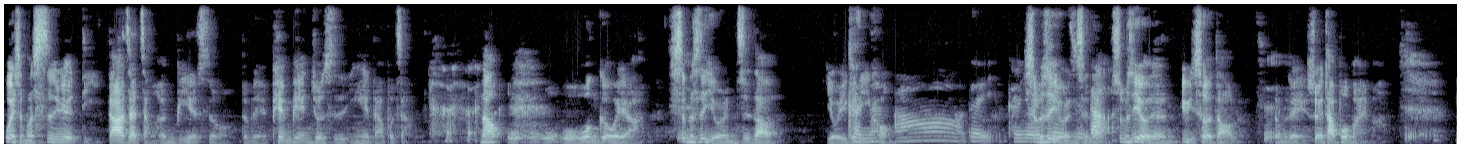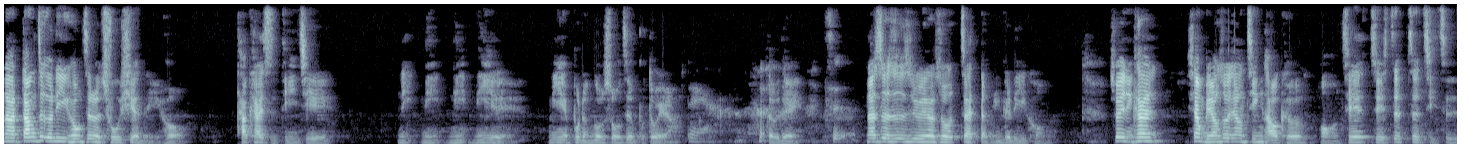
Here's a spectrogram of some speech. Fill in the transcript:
为什么四月底大家在涨 NB 的时候，对不对？偏偏就是英业达不涨。那我我我我问各位啊，是不是有人知道有一个利空？哦，对，是不是有人知道？是不是有人预测到了？对不对？所以他不买嘛。是。那当这个利空真的出现了以后，他开始低接，你你你你也你也不能够说这不对啊，对啊，对不对？是，那这是就要说再等一个利空，所以你看，像比方说像金豪科哦，这些这这这几只，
